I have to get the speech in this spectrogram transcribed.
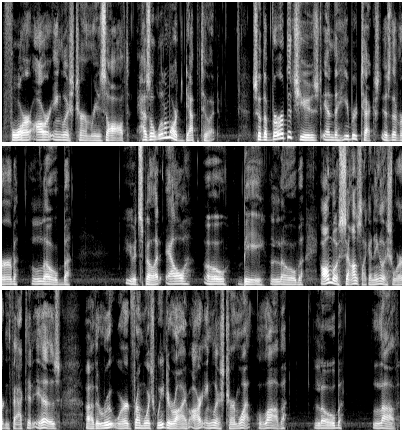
for our English term resolved has a little more depth to it. So the verb that's used in the Hebrew text is the verb lobe. You would spell it L O B, lobe. Almost sounds like an English word. In fact, it is uh, the root word from which we derive our English term what? Love. Lobe, love.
